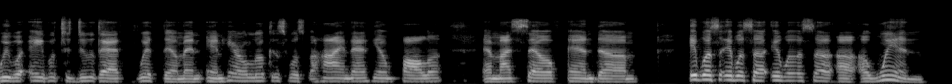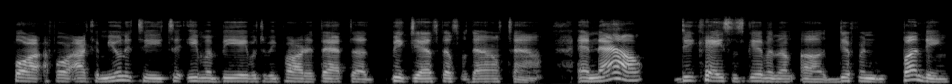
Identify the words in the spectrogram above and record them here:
we were able to do that with them. And and Harold Lucas was behind that, him, Paula, and myself. And um, it was it was a it was a a, win for for our community to even be able to be part of that uh, big jazz festival downtown. And now DCASE is giving them uh, different funding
